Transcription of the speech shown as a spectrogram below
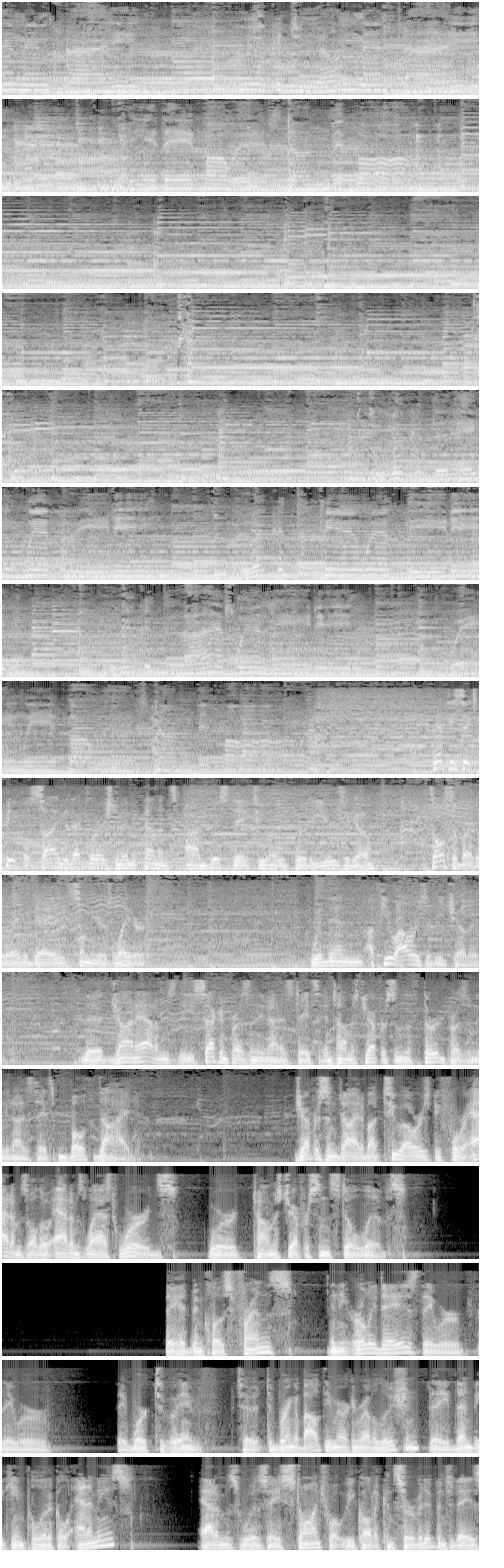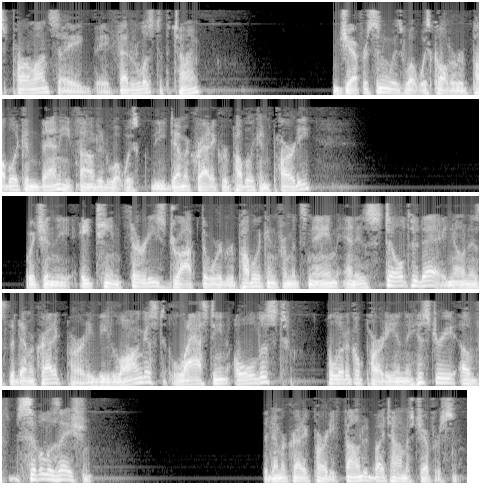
56 people signed the Declaration of Independence on this day 230 years ago. It's also, by the way, the day some years later, within a few hours of each other, that John Adams, the second president of the United States, and Thomas Jefferson, the third president of the United States, both died. Jefferson died about two hours before Adams, although Adams' last words were Thomas Jefferson still lives. They had been close friends in the early days. They were they were they worked to eh, to, to bring about the American Revolution. They then became political enemies. Adams was a staunch, what we call a conservative in today's parlance, a, a Federalist at the time. Jefferson was what was called a Republican then. He founded what was the Democratic Republican Party, which in the 1830s dropped the word Republican from its name and is still today known as the Democratic Party, the longest lasting, oldest political party in the history of civilization. The Democratic Party, founded by Thomas Jefferson.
